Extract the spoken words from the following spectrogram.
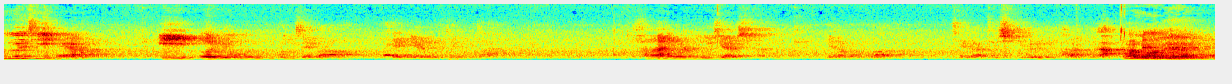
의지해야 이 어려운 문제가 해결됩니다. 하나님을 의지하시는 여러분과 제가 되시기를 바랍니다. 아멘.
